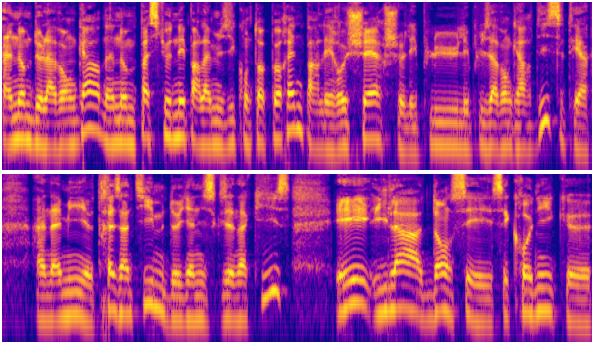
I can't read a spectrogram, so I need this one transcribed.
un homme de l'avant-garde, un homme passionné par la musique contemporaine, par les recherches les plus les plus avant-gardistes. C'était un, ami très intime de Yanis Xenakis, et il a dans ses, ses chroniques euh,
